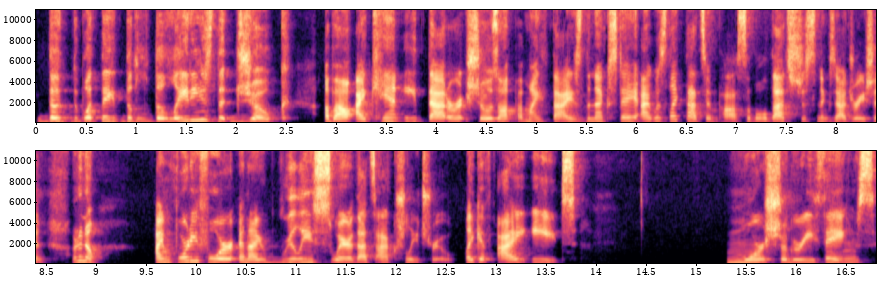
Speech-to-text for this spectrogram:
the, the what they the, the ladies that joke about I can't eat that or it shows up on my thighs the next day, I was like, that's impossible. That's just an exaggeration. I don't know. I'm 44 and I really swear that's actually true. Like if I eat more sugary things,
